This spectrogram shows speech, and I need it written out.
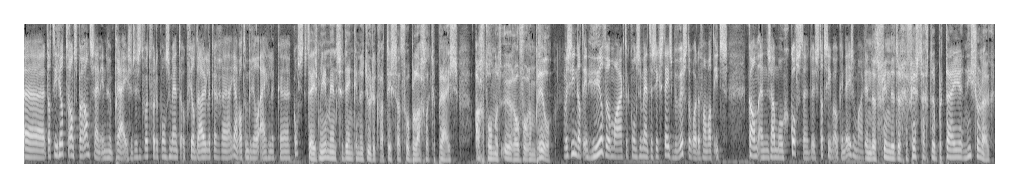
Uh, dat die heel transparant zijn in hun prijzen. Dus het wordt voor de consument ook veel duidelijker... ja, wat een bril eigenlijk kost. Steeds meer mensen denken natuurlijk... wat is dat voor belachelijke prijs? 800 euro voor een bril. We zien dat in heel veel markten consumenten zich steeds bewuster worden... van wat iets kan en zou mogen kosten. Dus dat zien we ook in deze markt. En dat vinden de gevestigde partijen niet zo leuk?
